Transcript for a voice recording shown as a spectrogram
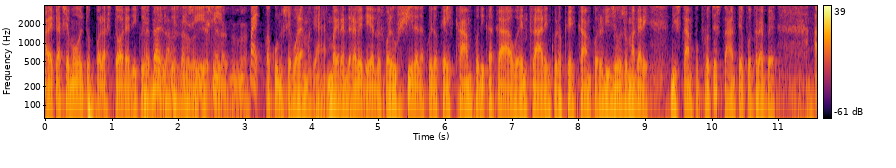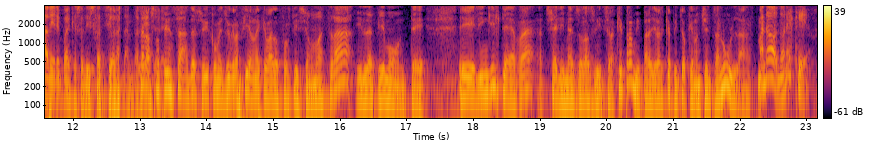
a me piace molto un po' la storia di questi, bella di questi sì, sì. Poi qualcuno se vuole magari, magari, andare a vederlo, se vuole uscire da quello che è il campo di cacao e entrare in quello che è il campo religioso, magari di stampo protestante, potrebbe avere qualche soddisfazione andando a Però leggere. sto pensando, adesso io come geografia non è che vado fortissimo, ma tra il Piemonte e l'Inghilterra c'è di mezzo la Svizzera, che però mi pare di aver capito che non c'entra nulla. Ma no, non è che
